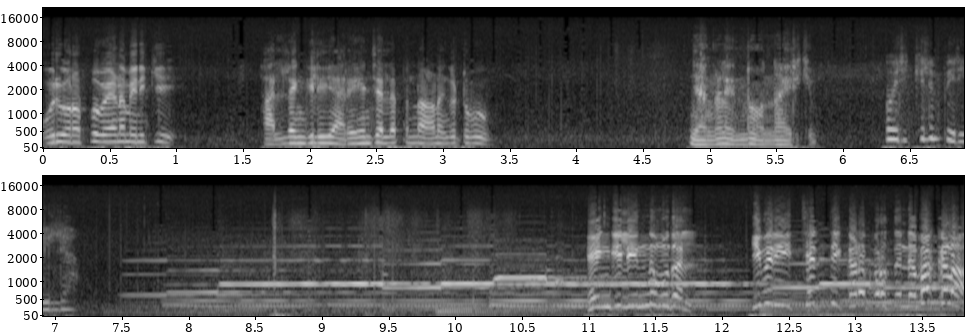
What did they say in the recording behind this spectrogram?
ഒരു ഉറപ്പ് വേണം എനിക്ക്. അല്ലെങ്കിൽ ഈ അരയൻ ചെല്ലപ്പെന്ന് ആണം കിട്ടുപോകും ഞങ്ങൾ എന്നും ഒന്നായിരിക്കും. ഒരിക്കലും പിരിയില്ല. എങ്കിൽ ഇന്നു മുതൽ ഇവർ ഈ ചെത്തി കടപ്പുറത്തിന്റെ മക്കളാ.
